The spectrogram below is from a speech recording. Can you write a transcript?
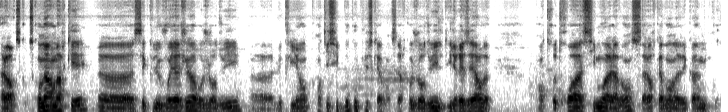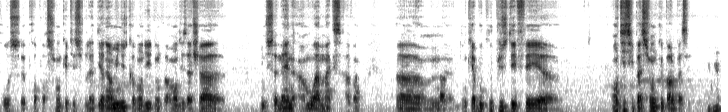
Alors, ce qu'on a remarqué, euh, c'est que le voyageur aujourd'hui, euh, le client anticipe beaucoup plus qu'avant. C'est-à-dire qu'aujourd'hui, il, réserve entre 3 à 6 mois à l'avance, alors qu'avant, on avait quand même une grosse proportion qui était sur la dernière minute, comme on dit, donc vraiment des achats une semaine, un mois max avant. donc, il y a beaucoup plus d'effets anticipation que par le passé. Mhm.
